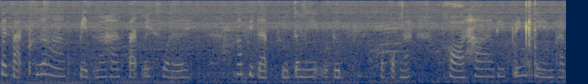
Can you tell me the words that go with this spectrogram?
ไปตัดเพื่อมาปิดนะคะ ตัดไม่สวยเลยก็ปิดแบบจะมีอุตุประกบนะ ขอทาบิปปิ้งครีมแบบ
